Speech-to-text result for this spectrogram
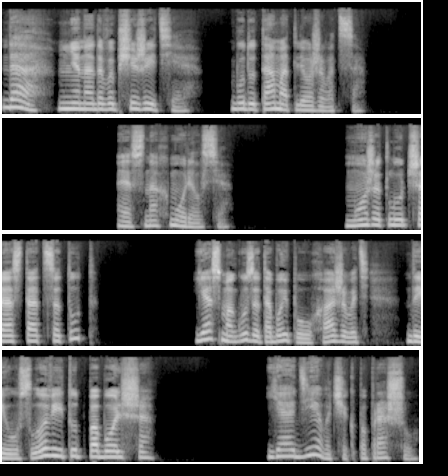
Да, мне надо в общежитие. Буду там отлеживаться. Эс нахмурился. Может, лучше остаться тут? Я смогу за тобой поухаживать, да и условий тут побольше. Я девочек попрошу,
